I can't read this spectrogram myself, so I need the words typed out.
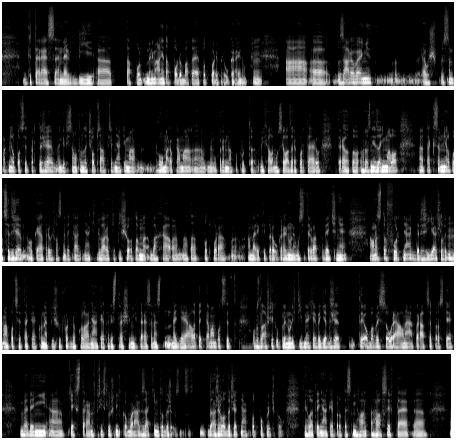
které se nelíbí uh, ta, minimálně ta podoba té podpory pro Ukrajinu. Hmm. A uh, zároveň, já už jsem pak měl pocit, protože když jsem o tom začal psát před nějakýma dvouma rokama, uh, mimochodem na poput Michala Musila z reportéru, kterého to hrozně zajímalo, uh, tak jsem měl pocit, že OK, já tady už vlastně teďka nějaký dva roky píšu o tom Bacha, na ta podpora Ameriky pro Ukrajinu nemusí trvat věčně. A ono se to furt nějak drží a člověk mm. má pocit, tak jako nepíšu furt dokola nějaké tady strašení, které se neděje, ale teďka mám pocit, obzvlášť v těch uplynulých týdnech je vidět, že ty obavy jsou reálné, akorát se prostě vedení eh, těch stran v příslušných komorách zatím to drž, dařilo držet nějak pod pokličkou. Tyhle ty nějaké protestní hlasy v té eh,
